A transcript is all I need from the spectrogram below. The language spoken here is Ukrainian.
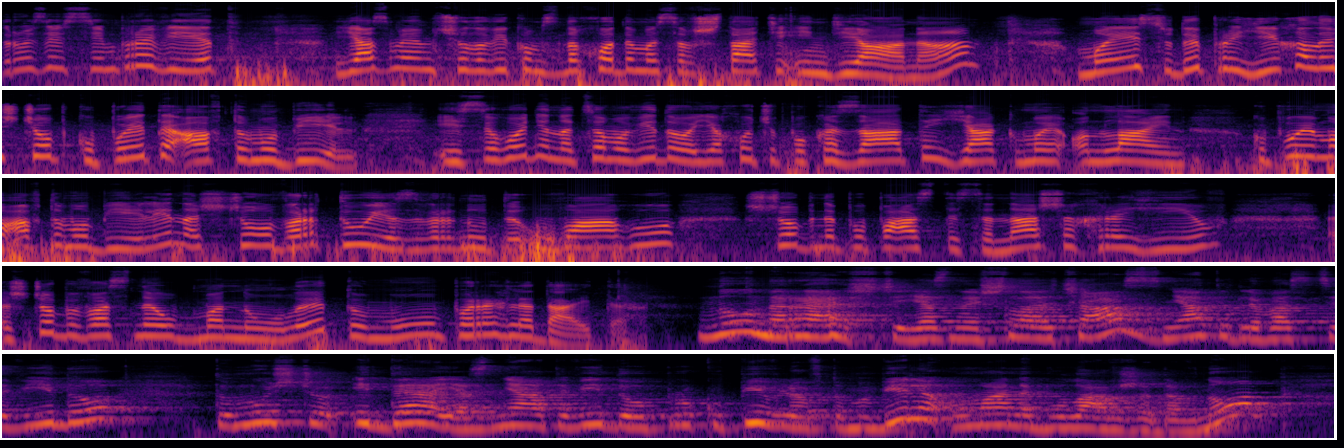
Друзі, всім привіт! Я з моїм чоловіком знаходимося в штаті Індіана. Ми сюди приїхали, щоб купити автомобіль. І сьогодні на цьому відео я хочу показати, як ми онлайн купуємо автомобілі, на що вартує звернути увагу, щоб не попастися на шахраїв, щоб вас не обманули. Тому переглядайте. Ну, нарешті я знайшла час зняти для вас це відео, тому що ідея зняти відео про купівлю автомобіля у мене була вже давно,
